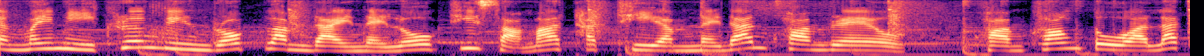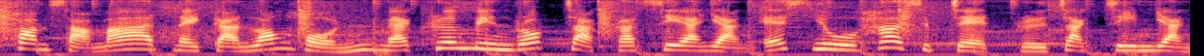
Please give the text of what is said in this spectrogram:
ยังไม่มีเครื่องบินรบลำใดในโลกที่สามารถทัดเทียมในด้านความเร็ว ความคล่องตัวและความสามารถในการล่องหนแม้เครื่องบินรบจากรัสเซียอย่าง Su-57 หรือจากจีนอย่าง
